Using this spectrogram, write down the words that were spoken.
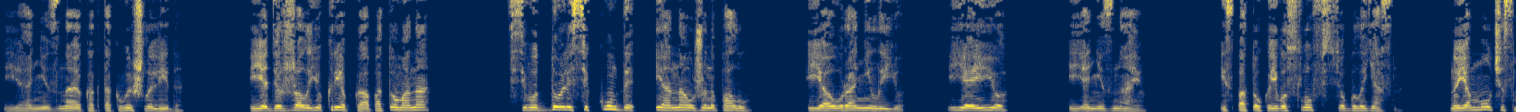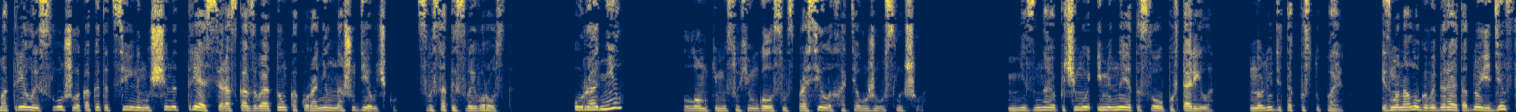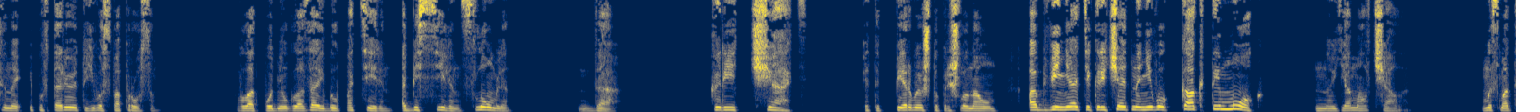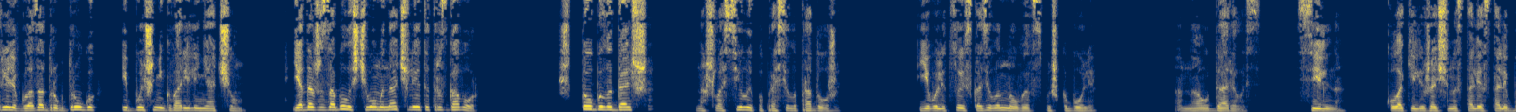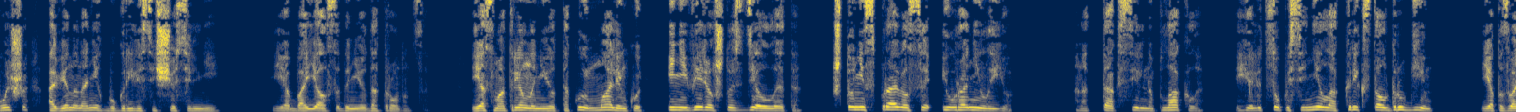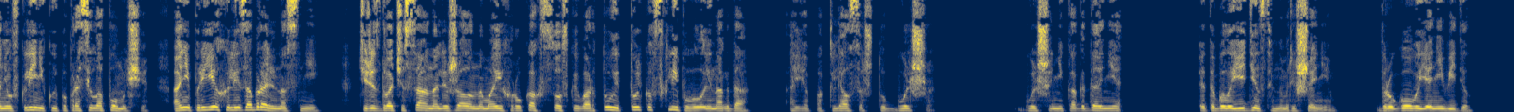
Я не знаю, как так вышло, Лида. Я держал ее крепко, а потом она... Всего доля секунды, и она уже на полу. Я уронил ее. Я ее... Я не знаю. Из потока его слов все было ясно но я молча смотрела и слушала, как этот сильный мужчина трясся, рассказывая о том, как уронил нашу девочку с высоты своего роста. «Уронил?» — ломким и сухим голосом спросила, хотя уже услышала. Не знаю, почему именно это слово повторила, но люди так поступают. Из монолога выбирают одно единственное и повторяют его с вопросом. Влад поднял глаза и был потерян, обессилен, сломлен. Да. Кричать. Это первое, что пришло на ум. Обвинять и кричать на него «Как ты мог?» Но я молчала. Мы смотрели в глаза друг другу и больше не говорили ни о чем. Я даже забыла, с чего мы начали этот разговор. Что было дальше? Нашла силы и попросила продолжить. Его лицо исказило новая вспышка боли. Она ударилась. Сильно. Кулаки, лежащие на столе, стали больше, а вены на них бугрились еще сильнее. Я боялся до нее дотронуться. Я смотрел на нее, такую маленькую, и не верил, что сделал это, что не справился и уронил ее. Она так сильно плакала, ее лицо посинело, а крик стал другим. Я позвонил в клинику и попросил о помощи. Они приехали и забрали нас с ней. Через два часа она лежала на моих руках с соской во рту и только всхлипывала иногда. А я поклялся, что больше, больше никогда не... Это было единственным решением. Другого я не видел.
